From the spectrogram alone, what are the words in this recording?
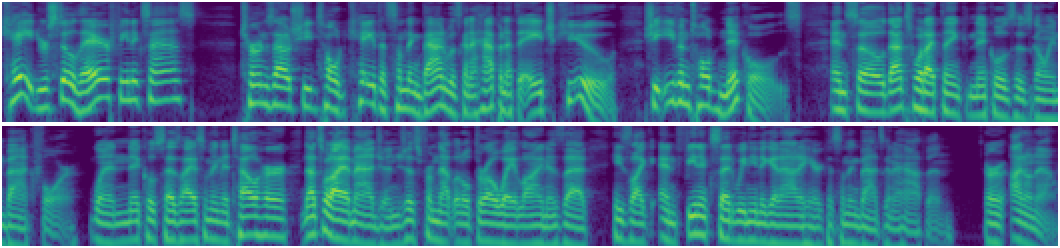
Kate, you're still there? Fenix asks. Turns out she told Kate that something bad was going to happen at the HQ. She even told Nichols. And so that's what I think Nichols is going back for. When Nichols says, I have something to tell her, that's what I imagine, just from that little throwaway line, is that he's like, and Fenix said we need to get out of here because something bad's going to happen. Or I don't know.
